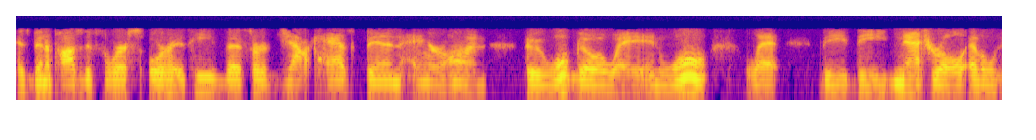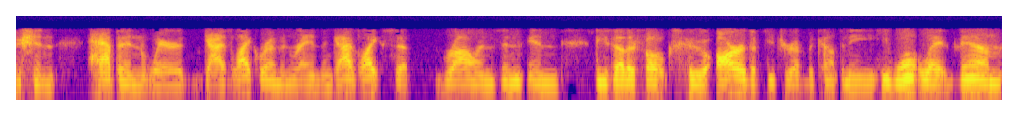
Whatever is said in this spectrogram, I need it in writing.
has been a positive force or is he the sort of jock has been hanger on who won't go away and won't let the the natural evolution happen where guys like Roman Reigns and guys like Seth Rollins and and these other folks who are the future of the company, he won't let them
